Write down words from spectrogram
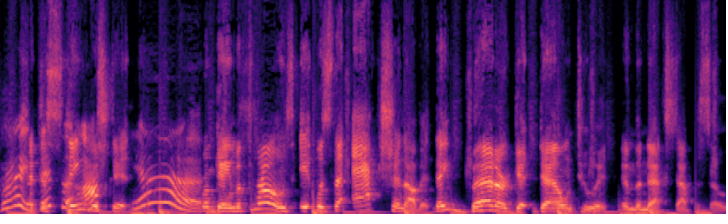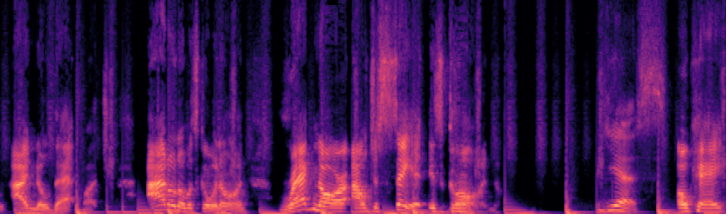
Right. That distinguished it yeah. from Game of Thrones. It was the action of it. They better get down to it in the next episode. I know that much. I don't know what's going on. Ragnar, I'll just say it, is gone. Yes. Okay.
